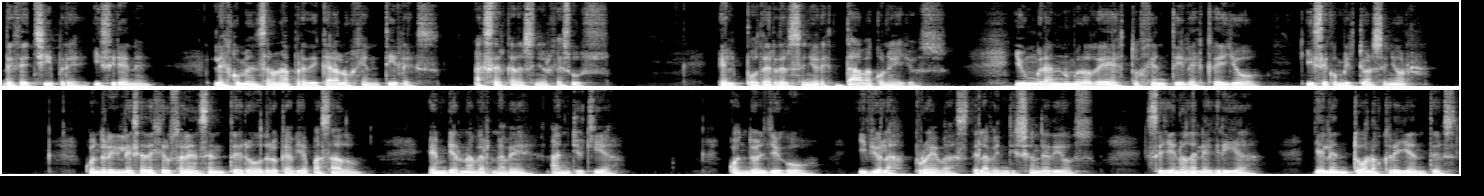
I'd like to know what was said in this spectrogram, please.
desde Chipre y Sirene, les comenzaron a predicar a los gentiles acerca del Señor Jesús. El poder del Señor estaba con ellos, y un gran número de estos gentiles creyó y se convirtió al Señor. Cuando la iglesia de Jerusalén se enteró de lo que había pasado, enviaron a Bernabé a Antioquía. Cuando él llegó y vio las pruebas de la bendición de Dios, se llenó de alegría y alentó a los creyentes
